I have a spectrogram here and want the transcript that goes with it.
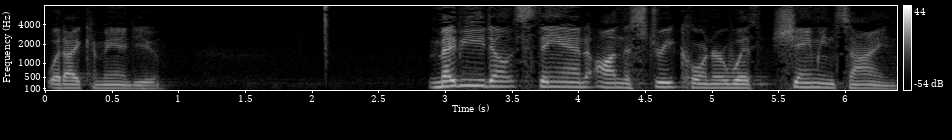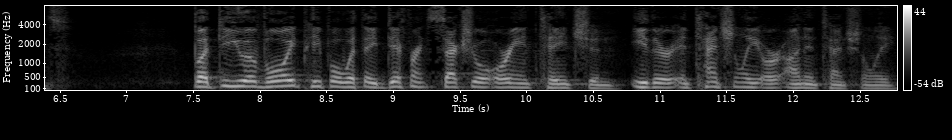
what I command you. Maybe you don't stand on the street corner with shaming signs, but do you avoid people with a different sexual orientation, either intentionally or unintentionally?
